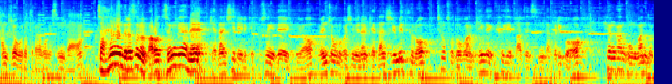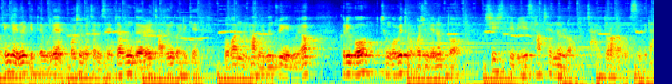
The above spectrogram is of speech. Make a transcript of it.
안쪽으로 들어가 보겠습니다. 자, 현관 들어서는 바로 정면에 계단실이 이렇게 구성이 되어 있고요. 왼쪽으로 보시면은 계단실 밑으로 청소 도구가 굉장히 크게 빠져 있습니다. 그리고 현관 공간도 굉장히 넓기 때문에 보신 것처럼 세입자분들 자전거 이렇게 보관을 하고 있는 중이고요. 그리고 밑으로 보시면은 또 CCTV 4채널로 잘 돌아가고 있습니다.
